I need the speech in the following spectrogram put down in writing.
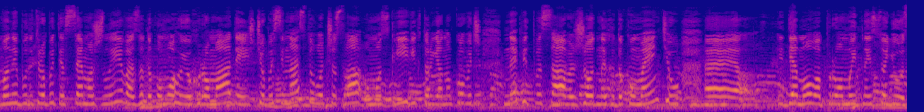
вони будуть робити все можливе за допомогою громади, щоб 17 числа у Москві Віктор Янукович не підписав жодних документів. Йде мова про митний союз,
